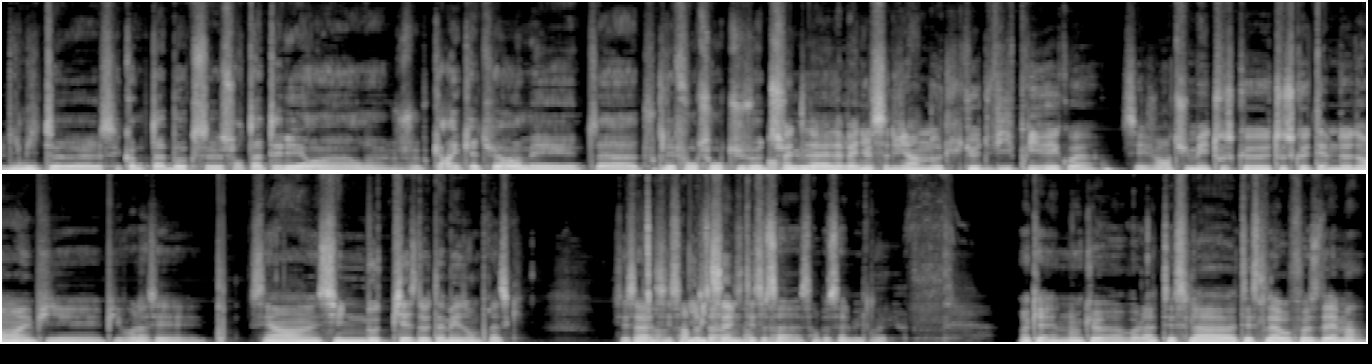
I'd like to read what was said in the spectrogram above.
limite, euh, c'est comme ta box sur ta télé. on- on- je caricature, hein, mais t'as toutes les fonctions que tu veux En dessus. fait, la, et- la bagnole, ça devient un autre lieu de vie privé, quoi. C'est genre, tu mets tout ce que, tout ce que t'aimes dedans, et puis, et puis voilà, c'est, c'est un, c'est une autre pièce de ta maison, presque. C'est ça, c'est un peu limite ça, une Tesla. C'est un peu ça le but. Ok, donc euh, voilà, Tesla, Tesla au FOSDEM.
